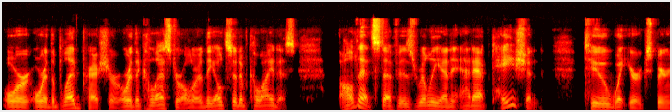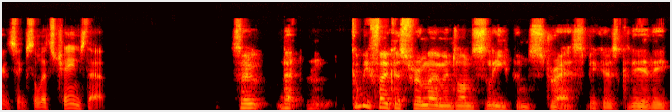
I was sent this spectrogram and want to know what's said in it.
or or the blood pressure or the cholesterol or the ulcerative colitis. All that stuff is really an adaptation to what you're experiencing so let's change that. So that could we focus for a moment on sleep and stress because clearly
